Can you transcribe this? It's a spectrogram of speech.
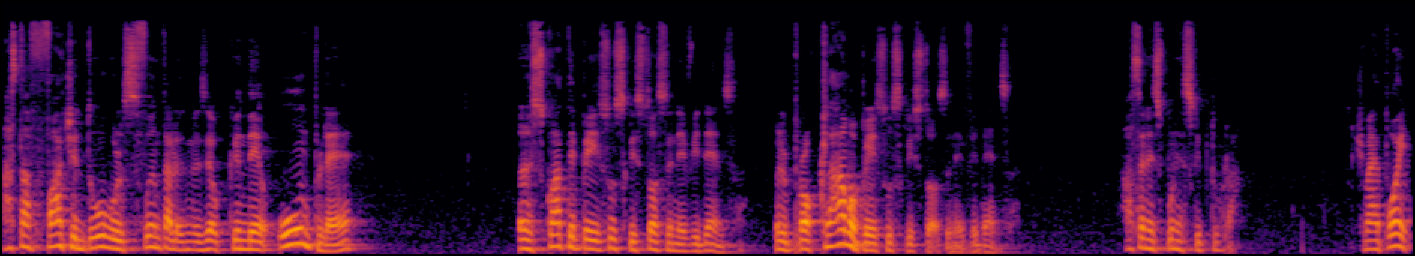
Asta face Duhul Sfânt al lui Dumnezeu. Când ne umple, îl scoate pe Iisus Hristos în evidență. Îl proclamă pe Iisus Hristos în evidență. Asta ne spune Scriptura. Și mai apoi,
